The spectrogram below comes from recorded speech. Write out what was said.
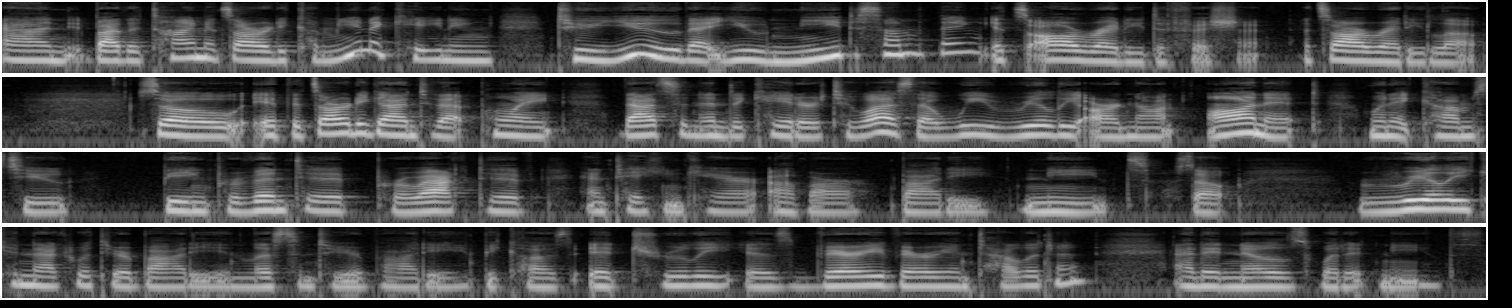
And by the time it's already communicating to you that you need something, it's already deficient, it's already low. So if it's already gotten to that point, that's an indicator to us that we really are not on it when it comes to being preventive, proactive, and taking care of our body needs. So really connect with your body and listen to your body because it truly is very, very intelligent and it knows what it needs.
